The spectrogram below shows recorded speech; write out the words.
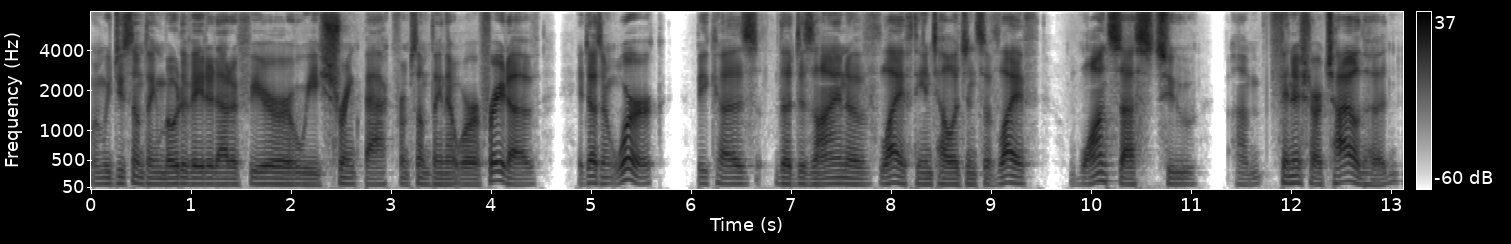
When we do something motivated out of fear or we shrink back from something that we're afraid of, it doesn't work because the design of life, the intelligence of life, wants us to um, finish our childhood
